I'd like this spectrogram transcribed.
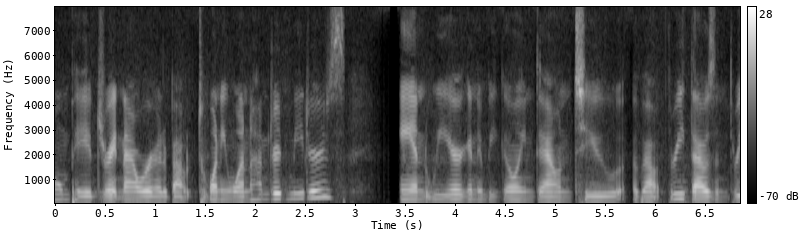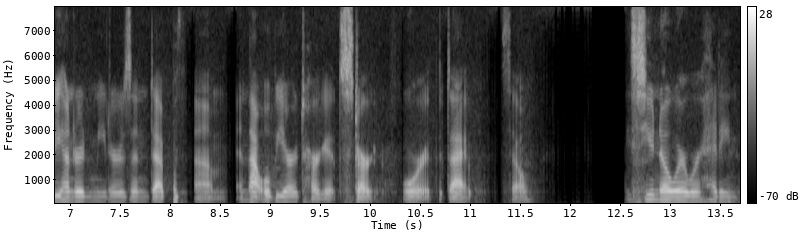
homepage. Right now we're at about 2,100 meters, and we are going to be going down to about 3,300 meters in depth, um, and that will be our target start for the dive. So at least you know where we're heading.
